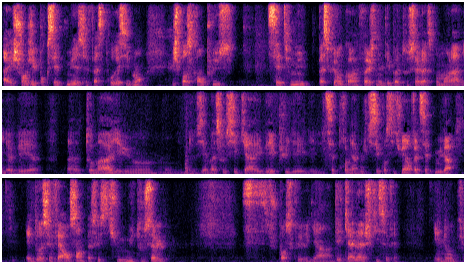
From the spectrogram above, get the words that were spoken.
à échanger pour que cette mue elle se fasse progressivement. Et je pense qu'en plus, cette mue, parce que encore une fois, je n'étais pas tout seul à ce moment-là, il y avait euh, euh, Thomas, il y a eu mon, deuxième associé qui est arrivé, puis cette première bulle qui s'est constituée. En fait, cette mue-là, elle doit se faire ensemble parce que si tu mues tout seul, je pense qu'il y a un décalage qui se fait. Et donc,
